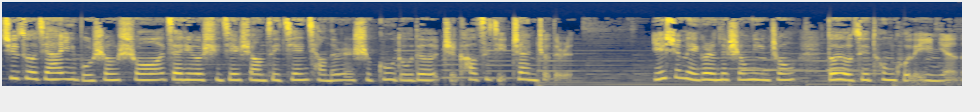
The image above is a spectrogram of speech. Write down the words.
剧作家易卜生说：“在这个世界上最坚强的人是孤独的，只靠自己站着的人。”也许每个人的生命中都有最痛苦的一年，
